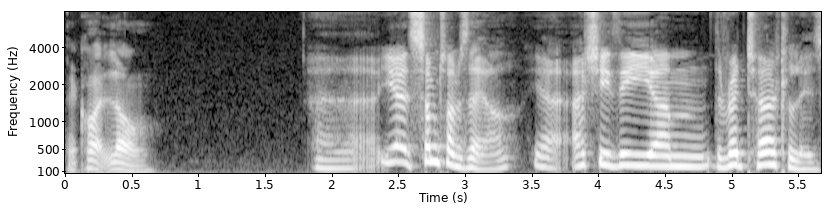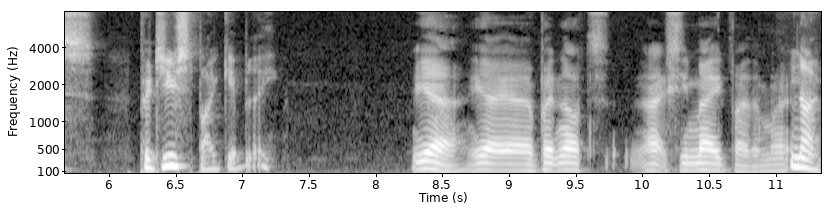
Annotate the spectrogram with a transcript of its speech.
They're quite long. Uh, yeah, sometimes they are. Yeah, actually, the um, the Red Turtle is produced by Ghibli. Yeah, yeah, yeah, but not actually made by them, right? No,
